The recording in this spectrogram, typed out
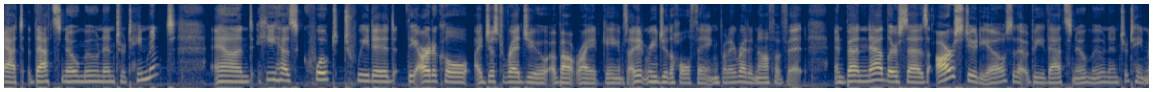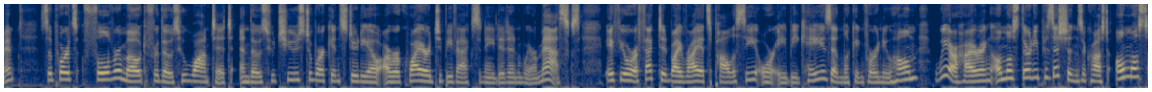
at That's No Moon Entertainment. And he has quote tweeted the article I just read you about Riot Games. I didn't read you the whole thing, but I read enough of it. And Ben Nadler says Our studio, so that would be That's No Moon Entertainment, supports full remote for those who want it, and those who choose to work in studio are required to be vaccinated and wear masks. If you're affected by Riot's policy or ABKs and looking for a new home, we are hiring almost 30 positions across almost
